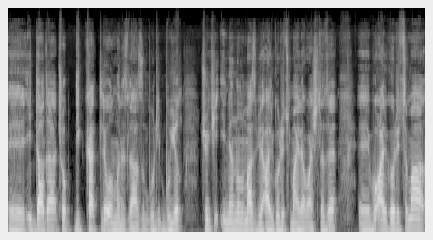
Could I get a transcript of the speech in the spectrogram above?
Ee, iddiada çok dikkatli olmanız lazım bu, bu yıl. Çünkü inanılmaz bir algoritma ile başladı. E, bu algoritma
